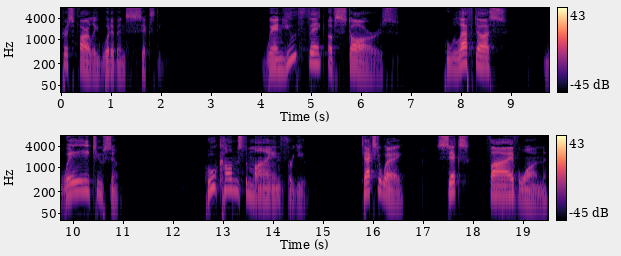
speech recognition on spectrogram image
Chris Farley would have been 60. When you think of stars who left us way too soon, who comes to mind for you? Text away 651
